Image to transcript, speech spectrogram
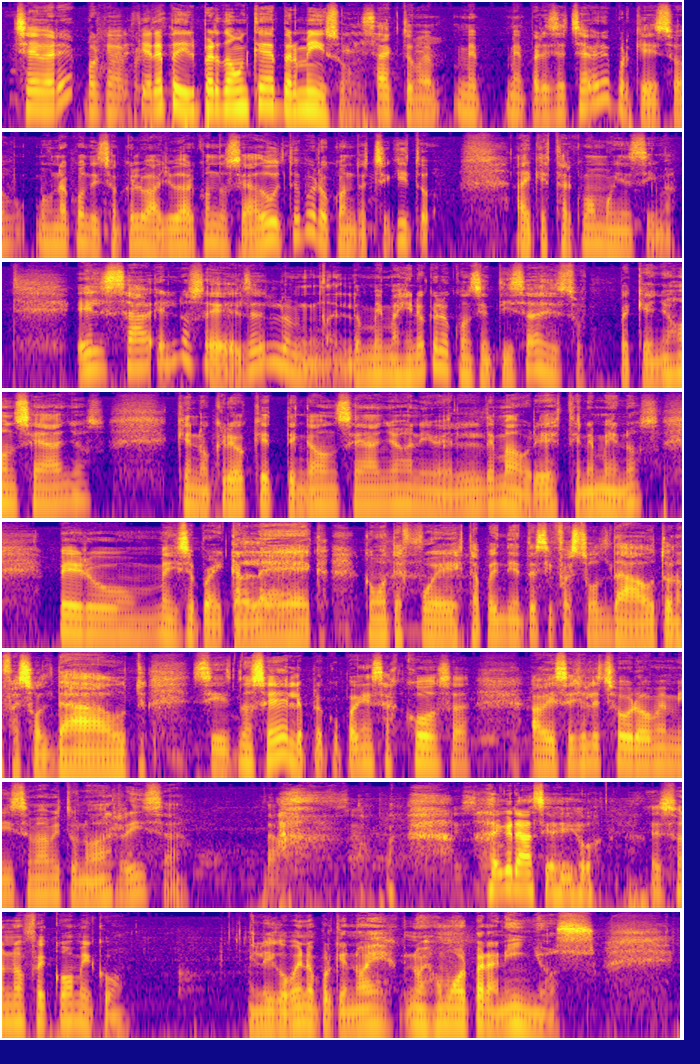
chévere porque me quiere pedir perdón que permiso. Exacto, me, me, parece chévere porque eso es una condición que lo va a ayudar cuando sea adulto, pero cuando es chiquito hay que estar como muy encima. Él sabe, él no sé, él me imagino que lo concientiza desde sus pequeños 11 años, que no creo que tenga 11 años a nivel de madurez, tiene menos, pero me dice break a leg, ¿cómo te fue? Está pendiente si fue sold out o no fue sold out, si, no sé, le preocupan esas cosas. A veces yo le echo broma y me dice, mami, tú no das risa. Gracias, hijo. Eso no fue cómico. Y le digo, bueno, porque no es, no es humor para niños.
